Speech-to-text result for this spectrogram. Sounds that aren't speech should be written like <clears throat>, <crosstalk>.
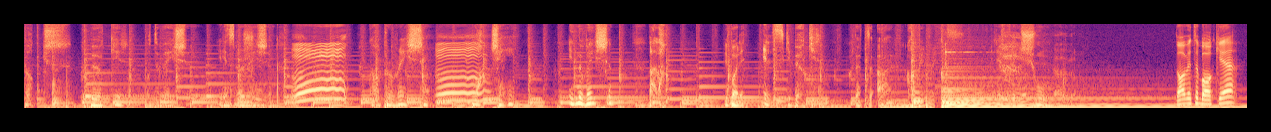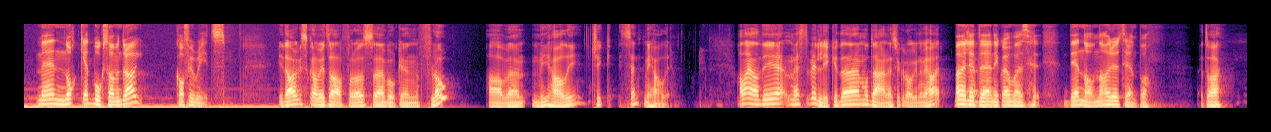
Books. Bøker. Motivation. Inspiration. Cooperation. Blockchain. Innovation. Nei da. Vi bare elsker bøker. Dette er Coffee Reads. Refleksjon. Da er vi tilbake med nok et boksammendrag. Coffee Reads. I dag skal vi ta for oss eh, boken Flow av eh, Mihaly Csikszentmihalyi. Han er en av de mest vellykkede moderne psykologene vi har. Men vent litt, eh, Nico. Jeg må bare si Det navnet har du trent på. Vet du hva?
